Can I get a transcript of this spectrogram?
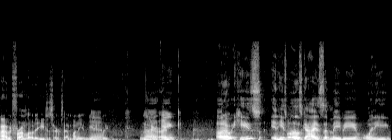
I would front load it. He deserves that money immediately. No, No, I right. think. Oh no, he's and he's one of those guys that maybe when he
